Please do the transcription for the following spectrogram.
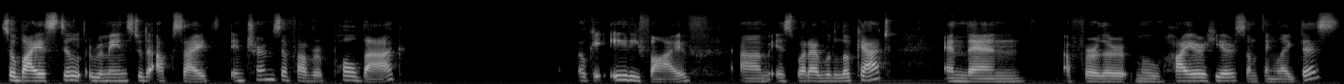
So bias still remains to the upside. In terms of our pullback okay 85 um, is what I would look at. And then a further move higher here something like this.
